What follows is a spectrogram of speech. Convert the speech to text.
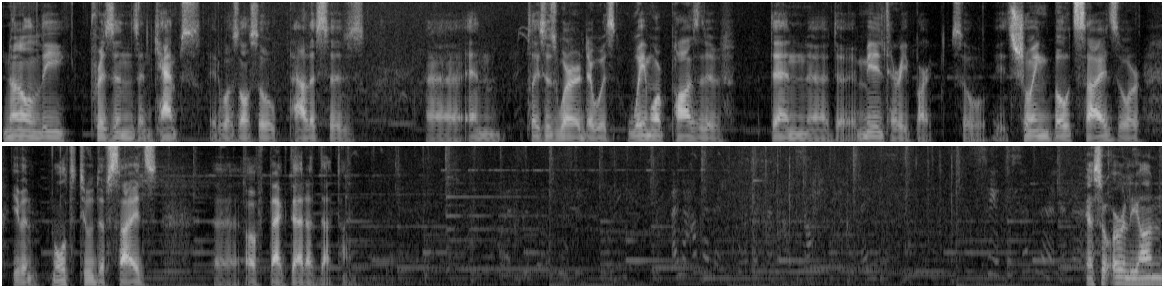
not only prisons and camps, it was also palaces uh, and places where there was way more positive than uh, the military part. So it's showing both sides or even multitude of sides uh, of Baghdad at that time. Yeah, so early on,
